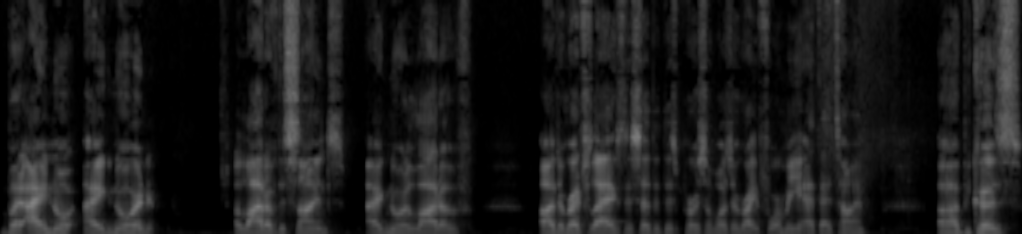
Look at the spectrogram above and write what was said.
but I ignore, I ignored a lot of the signs. I ignored a lot of uh, the red flags that said that this person wasn't right for me at that time, uh, because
